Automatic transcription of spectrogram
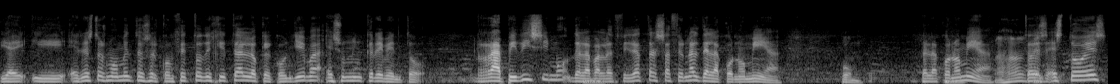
Y, hay- y en estos momentos el concepto digital lo que conlleva es un incremento rapidísimo de la velocidad transaccional de la economía. De la economía. Ajá. Entonces, esto es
